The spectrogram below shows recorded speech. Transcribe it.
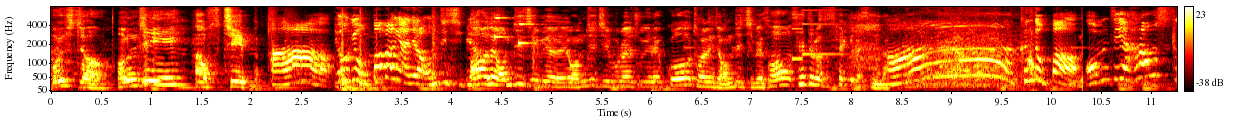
보이시죠? 엄지 하우스 집. 아 여기 오빠 방이 아니라 엄지 집이야? 아, 네, 엄지 집이에요. 엄지 집으로 해주기로 했고, 저는 이제 엄지 집에서 새 들어서 살기로 했습니다. 아 근데 오빠 엄지 하우스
